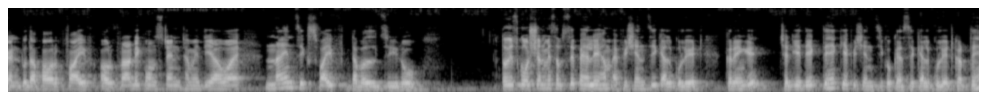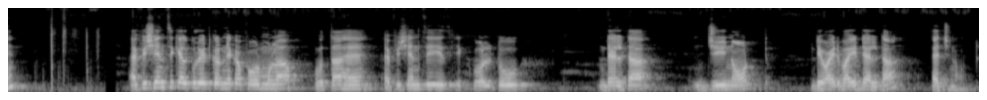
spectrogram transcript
ten to the power five और फ्राडे कॉन्स्टेंट हमें दिया हुआ है nine six five double zero तो इस क्वेश्चन में सबसे पहले हम एफिशिएंसी कैलकुलेट करेंगे। चलिए देखते हैं कि एफिशिएंसी को कैसे कैलकुलेट करते हैं। एफिशिएंसी कैलकुलेट करने का फॉर्मूला होता है, efficiency is equal to delta G naught divide by delta H naught.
